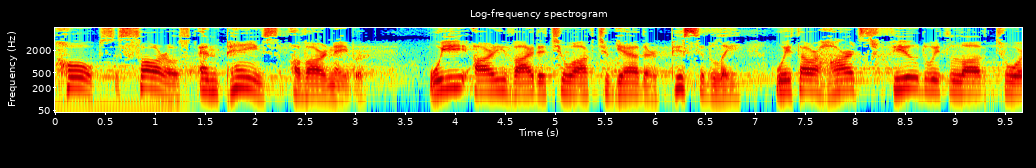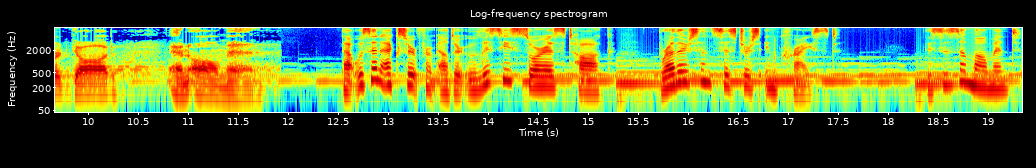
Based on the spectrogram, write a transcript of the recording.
hopes, sorrows, and pains of our neighbor. We are invited to walk together peaceably with our hearts filled with love toward God and all men. That was an excerpt from Elder Ulisses Soares' talk, Brothers and Sisters in Christ. This is a moment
